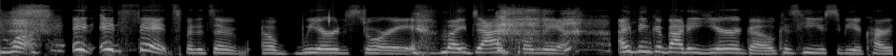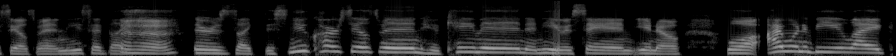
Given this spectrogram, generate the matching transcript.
well, it, it fits, but it's a, a weird story. My dad told me, I think about a year ago, because he used to be a car salesman. He said, like, uh-huh. there's like this new car salesman who came in and he was saying, you know, well, I want to be like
